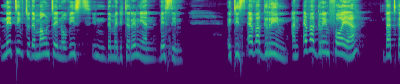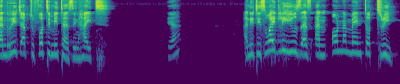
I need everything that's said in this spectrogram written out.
native to the mountain of East in the Mediterranean basin. It is evergreen, an evergreen foyer that can reach up to 40 meters in height. Yeah? And it is widely used as an ornamental tree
